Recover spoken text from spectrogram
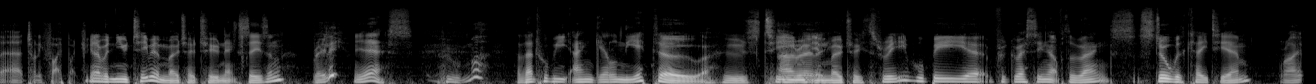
uh, 25 bike. You're going to have a new team in Moto 2 next season. Really? Yes. Whom? That will be Angel Nieto, whose team Ah, really? in Moto 3 will be uh, progressing up the ranks, still with KTM. Right.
